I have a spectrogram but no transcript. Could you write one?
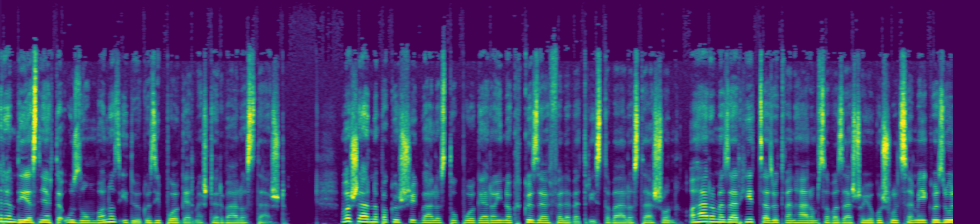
RMDS nyerte Uzomban az időközi polgármester választást. Vasárnap a község választópolgárainak közel fele vett részt a választáson. A 3753 szavazásra jogosult személy közül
